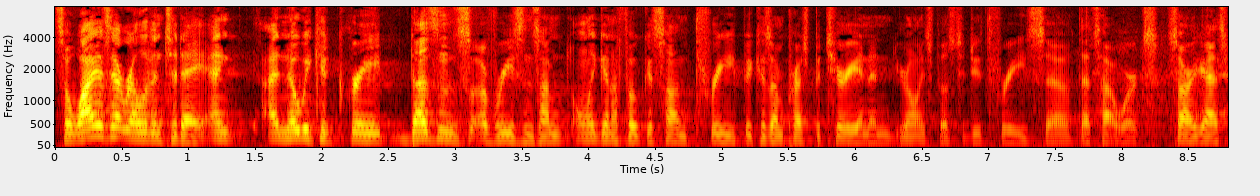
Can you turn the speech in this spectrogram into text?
So, why is that relevant today? And I know we could create dozens of reasons. I'm only going to focus on three because I'm Presbyterian and you're only supposed to do three. So, that's how it works. Sorry, guys.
